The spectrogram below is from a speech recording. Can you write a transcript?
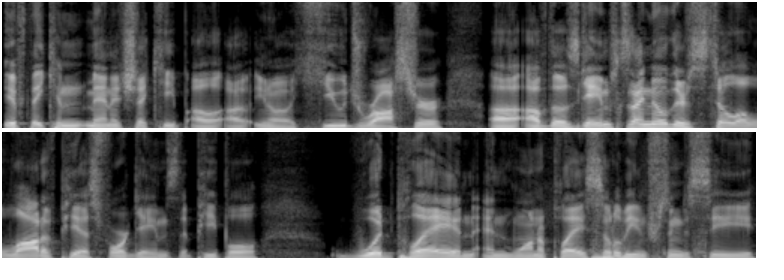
if they can manage to keep a, a you know a huge roster uh, of those games because I know there's still a lot of PS4 games that people would play and, and want to play. So it'll be interesting to see.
